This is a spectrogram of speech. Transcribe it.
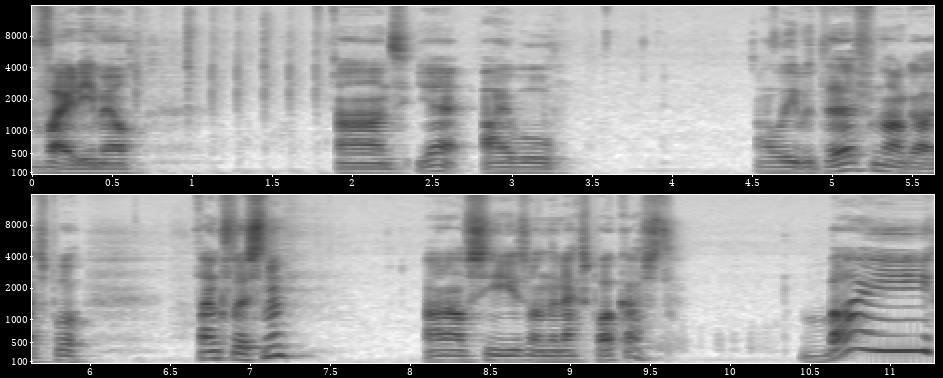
via email. And yeah, I will I'll leave it there for now, guys. But thanks for listening, and I'll see you on the next podcast. Bye.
